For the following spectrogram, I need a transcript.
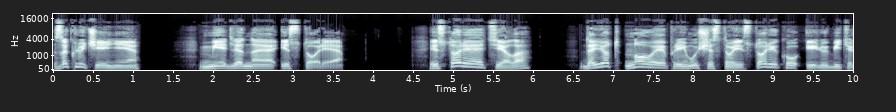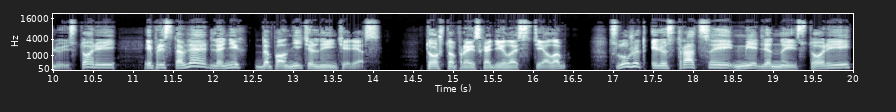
Заключение. Медленная история. История тела дает новые преимущества историку и любителю истории и представляет для них дополнительный интерес. То, что происходило с телом, служит иллюстрацией медленной истории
